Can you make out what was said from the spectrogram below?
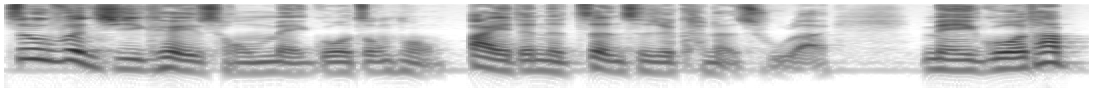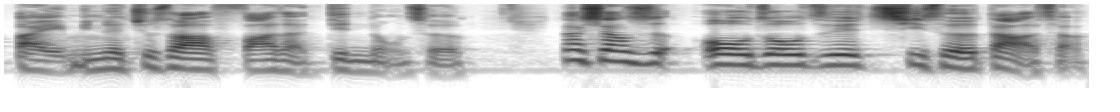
这部分其实可以从美国总统拜登的政策就看得出来，美国它摆明了就是要发展电动车，那像是欧洲这些汽车大厂，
